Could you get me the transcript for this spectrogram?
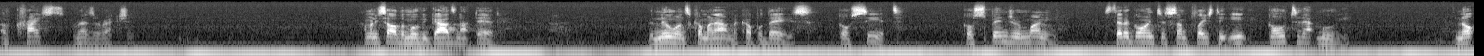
of Christ's resurrection. How many saw the movie God's Not Dead? The new one's coming out in a couple days. Go see it. Go spend your money. Instead of going to some place to eat, go to that movie. No,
